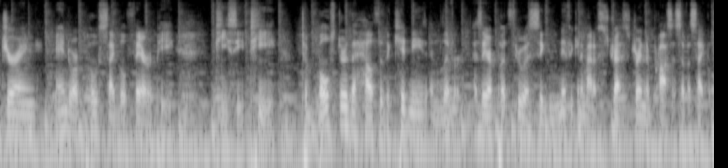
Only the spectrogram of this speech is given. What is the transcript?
during, and or post-cycle therapy PCT, to bolster the health of the kidneys and liver as they are put through a significant amount of stress during the process of a cycle.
